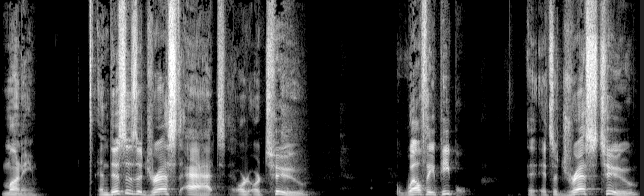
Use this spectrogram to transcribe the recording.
money. And this is addressed at or, or to wealthy people. It's addressed to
